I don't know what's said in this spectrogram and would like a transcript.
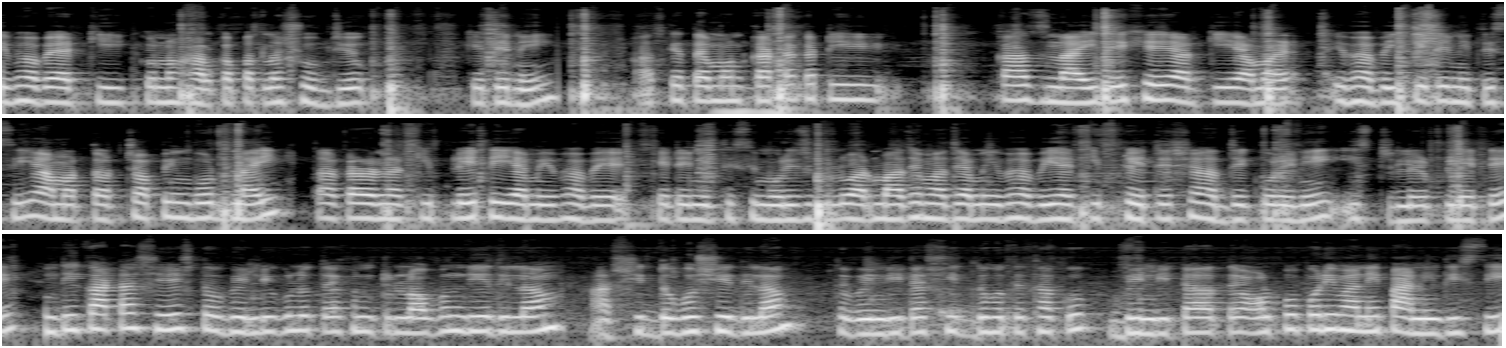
এইভাবে আর কি কোনো হালকা পাতলা সবজিও কেটে নেই। আজকে তেমন কাটাকাটি কাজ নাই দেখে আর কি আমার এভাবেই কেটে নিতেছি। আমার তো আর চপিং বোর্ড নাই, তার কারণে আর কি প্লেটেই আমি এভাবে কেটে নিতেছি মরিচগুলো। আর মাঝে মাঝে আমি এভাবেই আর কি প্লেটের সাহায্যে করে নিই স্টিলের প্লেটে ভেন্ডি কাটা শেষ, তো ভেন্ডিগুলো তো এখন একটু লবণ দিয়ে দিলাম আর সিদ্ধ বসিয়ে দিলাম। তো ভেন্ডিটা সিদ্ধ হতে থাকুক। ভেন্ডিটাতে অল্প পরিমাণে পানি দিছি।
